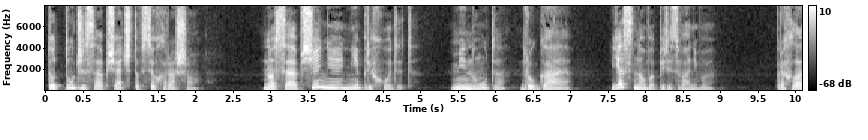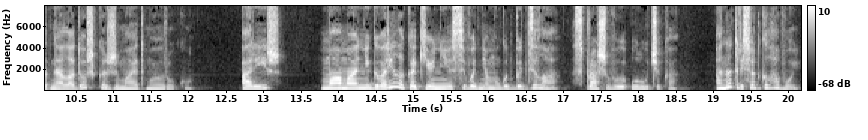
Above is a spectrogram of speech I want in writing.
то тут же сообщать, что все хорошо. Но сообщение не приходит. Минута, другая. Я снова перезваниваю. Прохладная ладошка сжимает мою руку. «Ариш?» «Мама не говорила, какие у нее сегодня могут быть дела?» Спрашиваю у Лучика. Она трясет головой,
